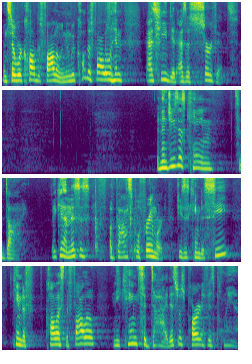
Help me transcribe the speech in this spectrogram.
And so we're called to follow him. And we're called to follow him as he did, as a servant. And then Jesus came to die. Again, this is a gospel framework. Jesus came to see, he came to f- call us to follow, and he came to die. This was part of his plan.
